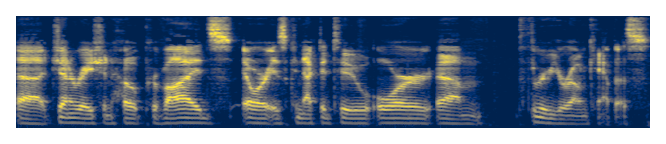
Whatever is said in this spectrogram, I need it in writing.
uh, Generation Hope provides or is connected to, or um, through your own campus?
